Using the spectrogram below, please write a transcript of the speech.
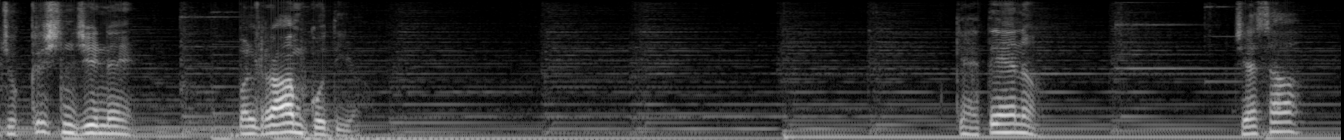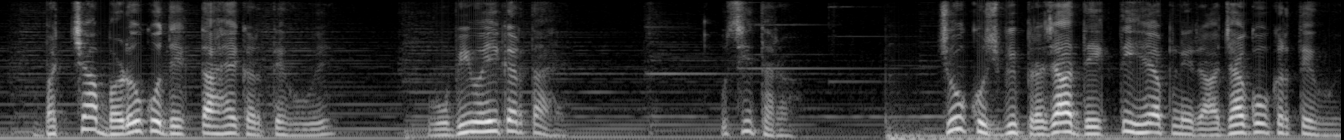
जो कृष्ण जी ने बलराम को दिया। कहते हैं ना, जैसा बच्चा बड़ों को देखता है करते हुए, वो भी वही करता है। उसी तरह, जो कुछ भी प्रजा देखती है अपने राजा को करते हुए,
